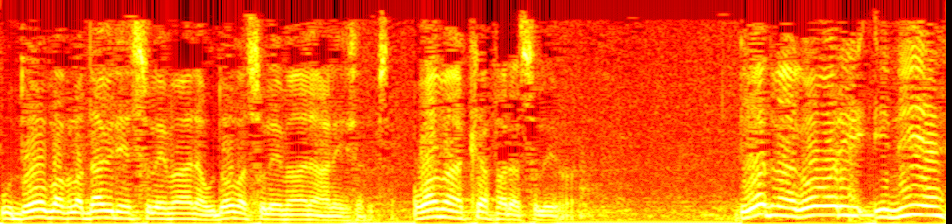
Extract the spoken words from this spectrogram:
u doba vladavine Sulejmana u doba Sulejmana Oma kafara Sulejmana i odmah govori i nije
